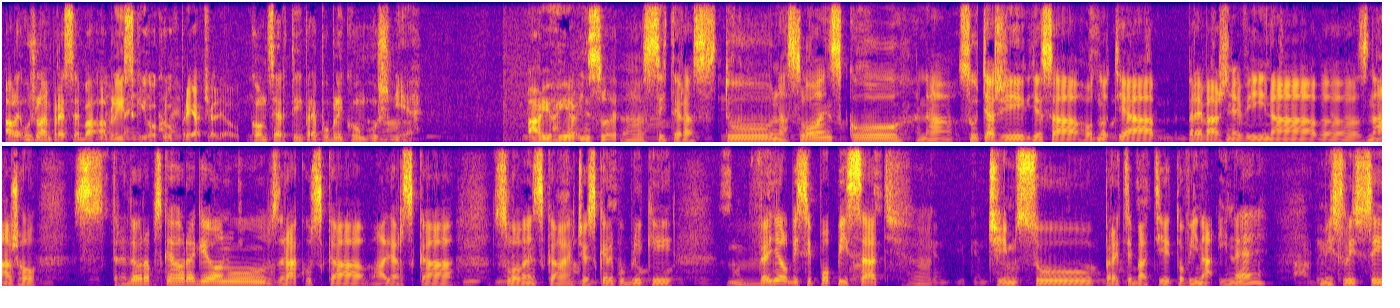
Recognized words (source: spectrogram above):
ale už len pre seba a blízky okruh priateľov. Koncerty pre publikum už nie. Are you here in Slovenia? Si teraz tu na Slovensku, na súťaži, kde sa hodnotia prevažne vína e, z nášho stredoeurópskeho regiónu, z Rakúska, Maďarska, Slovenska aj Českej republiky. Vedel by si popísať, e, čím sú pre teba tieto vína iné? Myslíš si,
